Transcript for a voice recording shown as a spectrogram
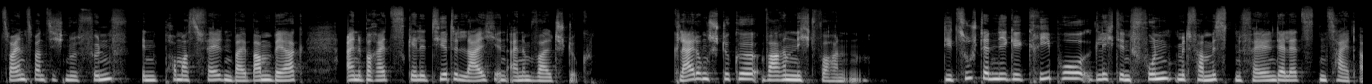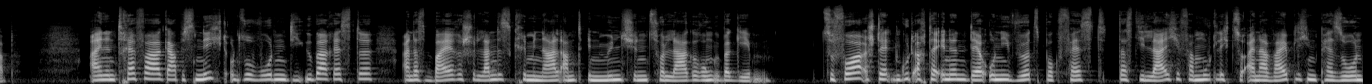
2205 in Pommersfelden bei Bamberg eine bereits skelettierte Leiche in einem Waldstück. Kleidungsstücke waren nicht vorhanden. Die zuständige Kripo glich den Fund mit vermissten Fällen der letzten Zeit ab. Einen Treffer gab es nicht und so wurden die Überreste an das Bayerische Landeskriminalamt in München zur Lagerung übergeben. Zuvor stellten GutachterInnen der Uni Würzburg fest, dass die Leiche vermutlich zu einer weiblichen Person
